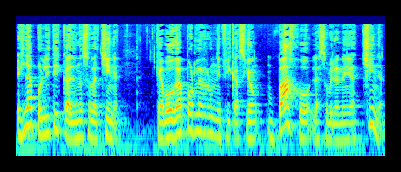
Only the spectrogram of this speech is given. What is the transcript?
es la política de una sola China, que aboga por la reunificación bajo la soberanía china.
